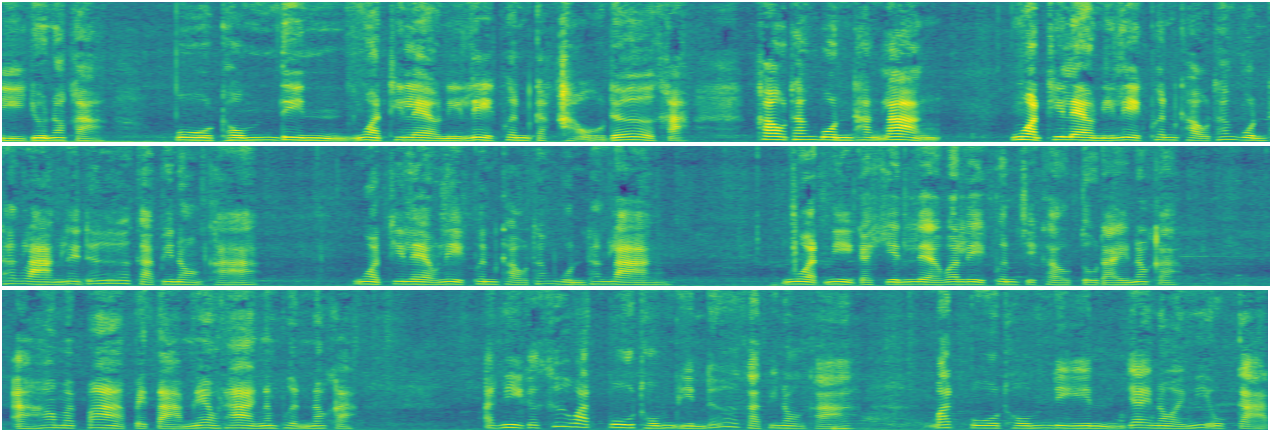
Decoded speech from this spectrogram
ดีอยู่เนาะค่ะ ปูถมดิน งวดที่แล้วนี่เลขเพิ่นกับเขาเด้อค่ะ เข้าทั้งบนทั้งล่าง งวดที่แล้วนี่เลขเพิ่นเขาทั้งบนทั้งล่างเลยเด้อค่ะพี่น้องค่ะงวดที่แล้วเลขเพิ่นเขาทั้งบนทั้งล่าง งวดนี้ก็เขียนแล้วว่าเลขเพิ่นสิเขาตัวใดเนาะค่ะอะเฮามาป้าไปตามแนวทางน้ำเพิ่นเนาะค่ะ อันนี้ก็คือวัดปูถมดินเด้อค่ะ พี่น้องค่ะ วัดปูถมดินย่ายหน่อยมีโอกาส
